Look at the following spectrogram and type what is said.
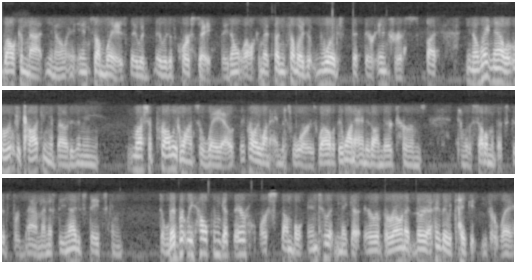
welcome that, you know, in, in some ways. They would they would of course say they don't welcome it, but in some ways it would fit their interests. But you know, right now what we're really talking about is, I mean, Russia probably wants a way out. They probably want to end this war as well, but they want to end it on their terms and with a settlement that's good for them. And if the United States can deliberately help them get there or stumble into it and make an error of their own, I think they would take it either way.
